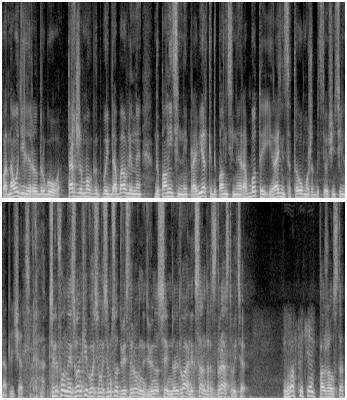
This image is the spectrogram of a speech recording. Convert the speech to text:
у одного дилера и у другого. Также могут быть добавлены дополнительные проверки, дополнительные работы, и разница ТО может быть очень сильно отличаться. Телефонные звонки 8 800 200 ровно 9702. Александр, здравствуйте. Здравствуйте. Пожалуйста.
